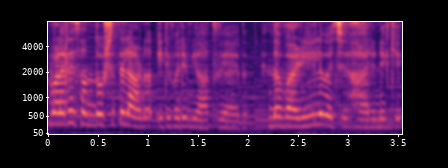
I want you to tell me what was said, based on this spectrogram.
വളരെ സന്തോഷത്തിലാണ് ഇരുവരും യാത്രയായത്. എന്നാൽ വഴിയിൽ വെച്ച് ഹാരുനയ്ക്ക്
